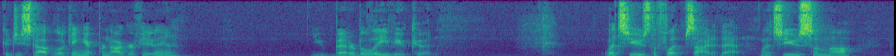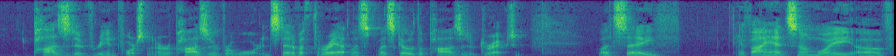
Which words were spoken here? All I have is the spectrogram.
Could you stop looking at pornography then? You better believe you could. Let's use the flip side of that. Let's use some uh, positive reinforcement or a positive reward. Instead of a threat, let's let's go the positive direction. Let's say if I had some way of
